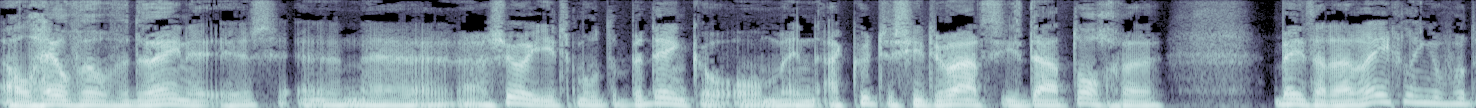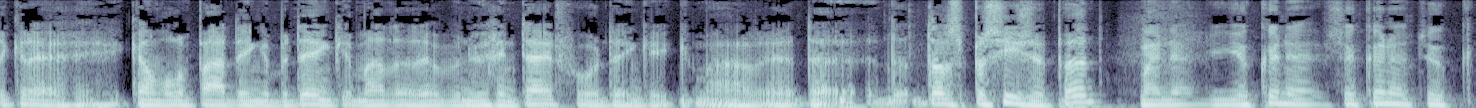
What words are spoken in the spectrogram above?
al heel veel verdwenen is. En eh, daar zul je iets moeten bedenken om in acute situaties daar toch eh, betere regelingen voor te krijgen. Ik kan wel een paar dingen bedenken, maar daar hebben we nu geen tijd voor, denk ik. Maar eh, da- da- dat is precies het punt. Maar je kunnen, ze kunnen natuurlijk...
